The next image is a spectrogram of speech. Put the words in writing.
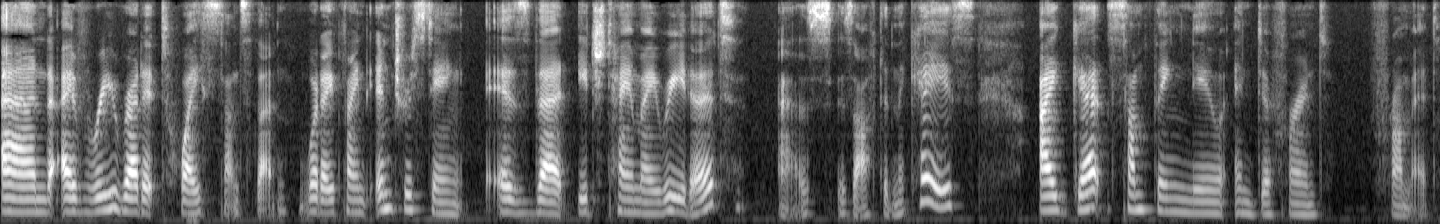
and I've reread it twice since then. What I find interesting is that each time I read it, as is often the case, I get something new and different from it.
